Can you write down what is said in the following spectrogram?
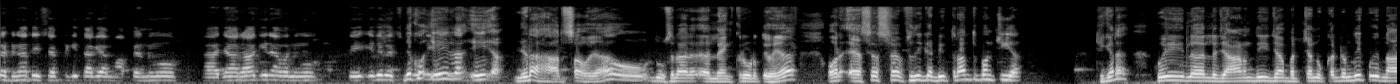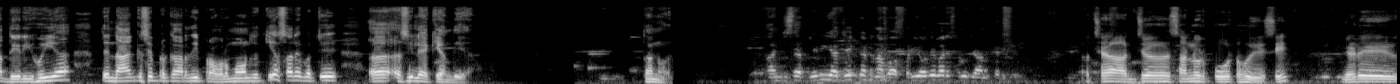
ਗੱਡੀਆਂ ਤੇ ਸ਼ਿਫਟ ਕੀਤਾ ਗਿਆ ਮਾਪਿਆਂ ਨੂੰ ਜਾਂ ਰਾਹਗੀਰਾਂ ਵੱਲੋਂ। ਤੇ ਇਹਦੇ ਵਿੱਚ ਦੇਖੋ ਇਹ ਜਿਹੜਾ ਇਹ ਜਿਹੜਾ ਹਾਦਸਾ ਹੋਇਆ ਉਹ ਦੂਸਰਾ ਲਿੰਕ ਰੋਡ ਤੇ ਹੋਇਆ। ਔਰ ਐਸਐਸਐਫ ਦੀ ਗੱਡੀ ਤੁਰੰਤ ਪਹੁੰਚੀ ਆ। ਠੀਕ ਹੈ ਨਾ? ਕੋਈ ਲ- ਲਿਜਾਣ ਦੀ ਜਾਂ ਬੱਚਿਆਂ ਨੂੰ ਕੱਢਣ ਦੀ ਕੋਈ ਨਾ ਦੇਰੀ ਹੋਈ ਆ ਤੇ ਨਾ ਕਿਸੇ ਪ੍ਰਕਾਰ ਦੀ ਪ੍ਰੋਬਲਮ ਆਉਣ ਦਿੱਤੀ ਆ ਸਾਰੇ ਬੱਚੇ ਅਸੀਂ ਲੈ ਕੇ ਆਂਦੇ ਆ। ਧੰਨਵਾਦ। ਹਾਂਜੀ ਸਰ ਜਿਹੜੀ ਅੱਜ ਇਹ ਘਟਨਾ ਵਾਪਰੀ ਉਹਦੇ ਬਾਰੇ ਸਾਨੂੰ ਜਾਣਕਾਰੀ ਦਿਓ। ਅੱਛਾ ਅੱਜ ਸਾਨੂੰ ਰਿਪੋਰਟ ਹੋਈ ਸੀ ਜਿਹੜੇ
